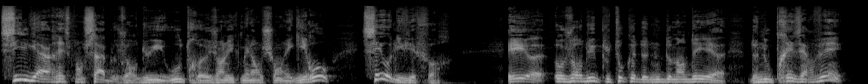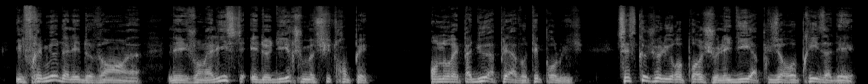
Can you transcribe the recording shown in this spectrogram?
S'il y a un responsable aujourd'hui, outre Jean-Luc Mélenchon et Guiraud, c'est Olivier Faure. Et euh, aujourd'hui, plutôt que de nous demander euh, de nous préserver, il ferait mieux d'aller devant euh, les journalistes et de dire je me suis trompé. On n'aurait pas dû appeler à voter pour lui. C'est ce que je lui reproche. Je l'ai dit à plusieurs reprises à des,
